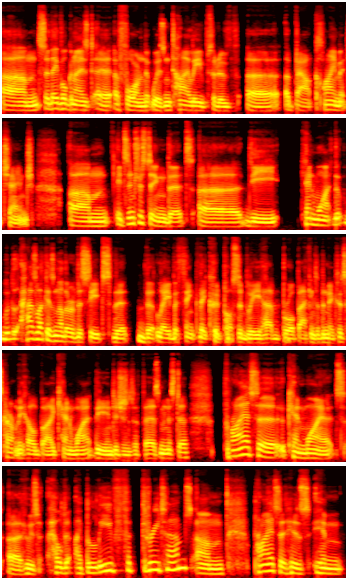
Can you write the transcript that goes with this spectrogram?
Um, so they've organized a, a, forum that was entirely sort of uh, about climate change. Um, it's interesting that uh, the Ken Wyatt Hasluck is another of the seats that, that Labor think they could possibly have brought back into the mix. It's currently held by Ken Wyatt, the Indigenous Affairs Minister. Prior to Ken Wyatt, uh, who's held it, I believe, for three terms, um, prior to his him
